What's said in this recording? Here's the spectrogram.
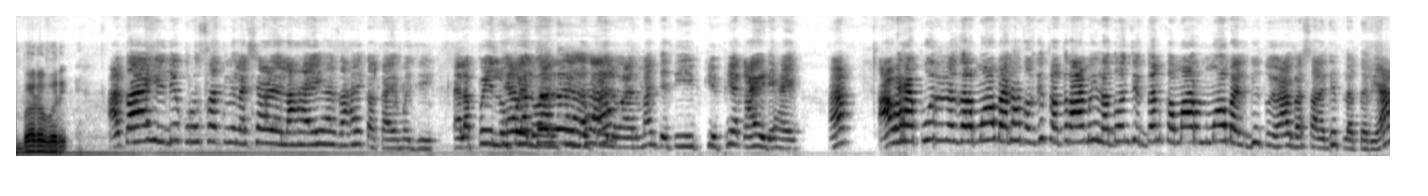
बरोबर आहे. आता ही लेकरू सातवीला शाळेला हाय ह्याचा आहे का काय म्हणजे? ह्याला पहिलं ह्याला पहिलवान तर, हा. पहिलवान म्हणते ती फेक आयडिया आहे. हा? अहो ह्या पूर्ण जर मोबाईल हातात घेतला तर आम्ही हिला दोन तीन दणका मारून मोबाईल घेतोय अभ्यासाला घेतला तरी हा?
